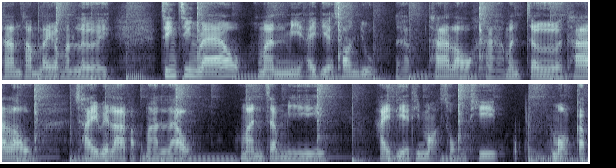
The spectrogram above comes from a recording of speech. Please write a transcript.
ห้ามทำอะไรกับมันเลย จริงๆแล้วมันมีไอเดียซ่อนอยู่นะครับถ้าเราหามันเจอถ้าเรา ใช้เวลากับมันแล้ว มันจะมีไอเดียที่เหมาะสมที่เหมาะกับ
